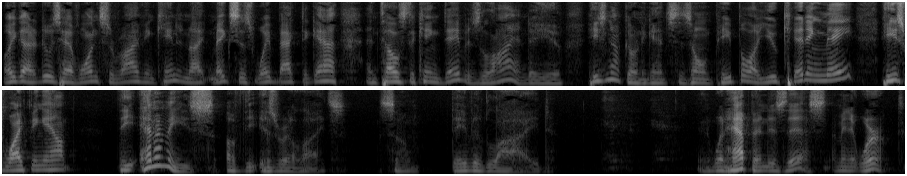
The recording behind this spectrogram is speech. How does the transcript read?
All you got to do is have one surviving Canaanite makes his way back to Gath and tells the king, David's lying to you. He's not going against his own people. Are you kidding me? He's wiping out the enemies of the Israelites. So David lied. And what happened is this I mean, it worked.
